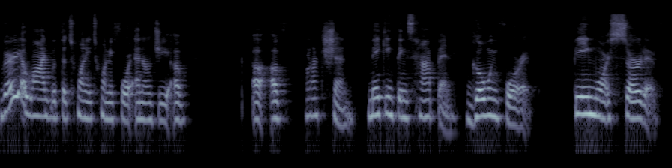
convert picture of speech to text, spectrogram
very aligned with the 2024 energy of, uh, of action, making things happen, going for it, being more assertive,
